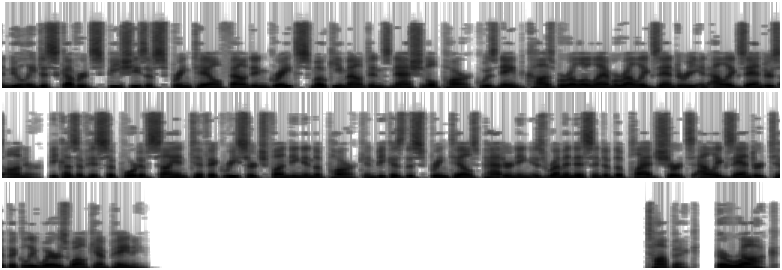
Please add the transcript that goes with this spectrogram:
a newly discovered species of springtail found in Great Smoky Mountains National Park was named Cosberella lamaralexanderi in Alexander's honor, because of his support of scientific research funding in the park and because the springtail's patterning is reminiscent of the plaid shirts Alexander typically wears while campaigning. Iraq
